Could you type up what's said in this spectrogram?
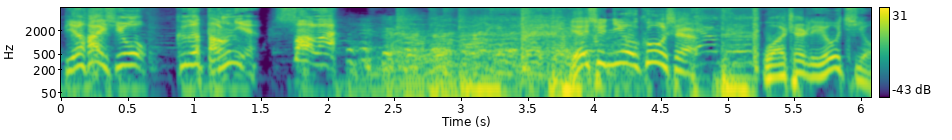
别害羞，哥等你上来。也许你有故事，我这里有酒；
